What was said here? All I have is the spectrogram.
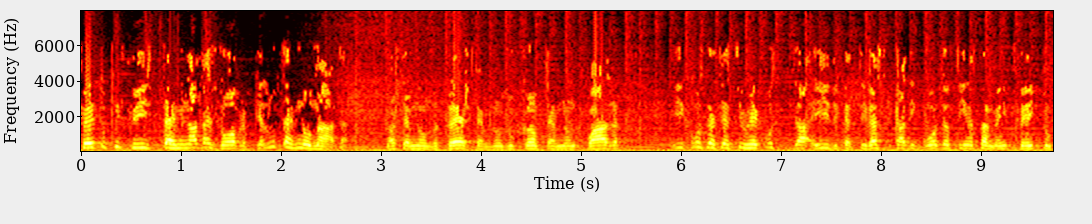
feito o que fiz, terminado as obras, porque ele não terminou nada. Nós terminamos o creche, terminamos o campo, terminamos quadra. E com certeza, se o recurso da hídrica tivesse ficado em conta, eu tinha também feito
